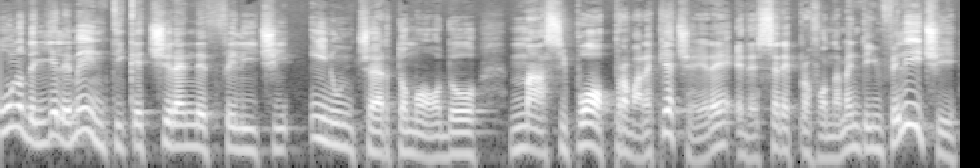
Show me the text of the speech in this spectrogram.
uno degli elementi che ci rende felici in un certo modo, ma si può provare piacere ed essere profondamente infelici.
